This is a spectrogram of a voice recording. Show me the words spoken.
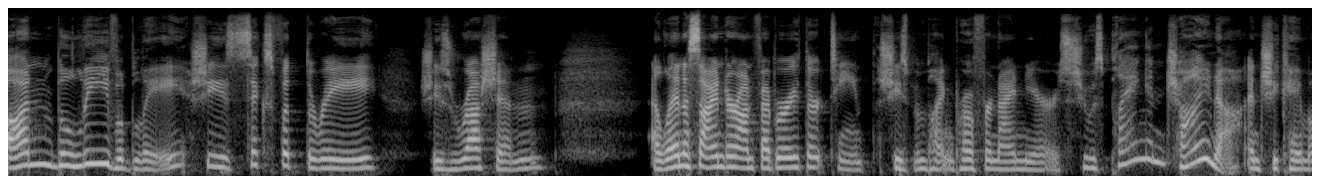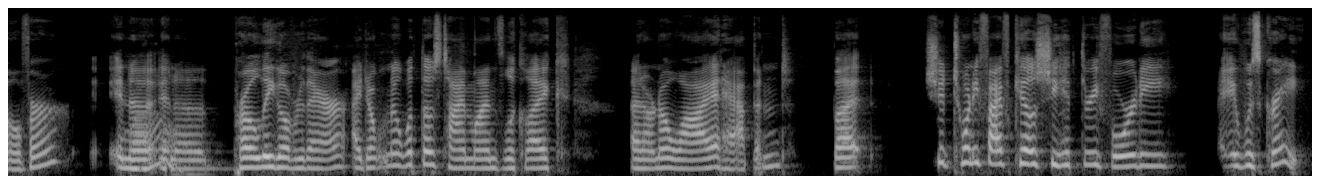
unbelievably. She's six foot three. She's Russian. Atlanta signed her on February 13th. She's been playing pro for nine years. She was playing in China and she came over in a in a pro league over there. I don't know what those timelines look like. I don't know why it happened, but she had 25 kills. She hit 340. It was great.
